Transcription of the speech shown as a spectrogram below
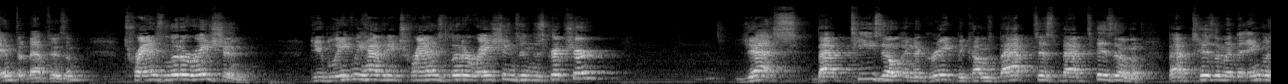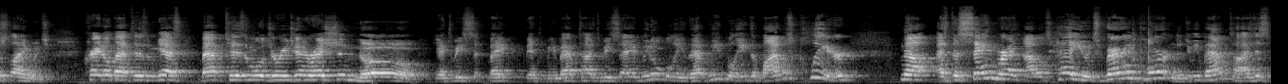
infant baptism. Transliteration. Do you believe we have any transliterations in the scripture? Yes. Baptizo in the Greek becomes Baptist baptism. Baptism in the English language. Credo baptism, yes. Baptismal regeneration, no. You have, to be, you have to be baptized to be saved. We don't believe that. We believe the Bible's clear now, as the same breath, I will tell you, it's very important that you be baptized. It's,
